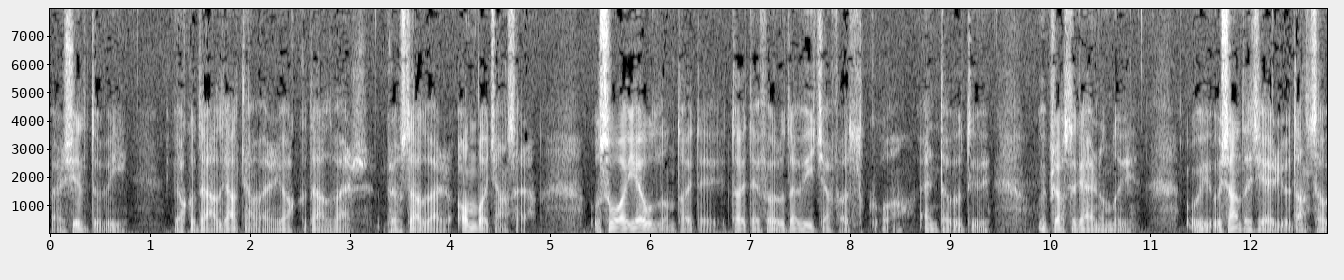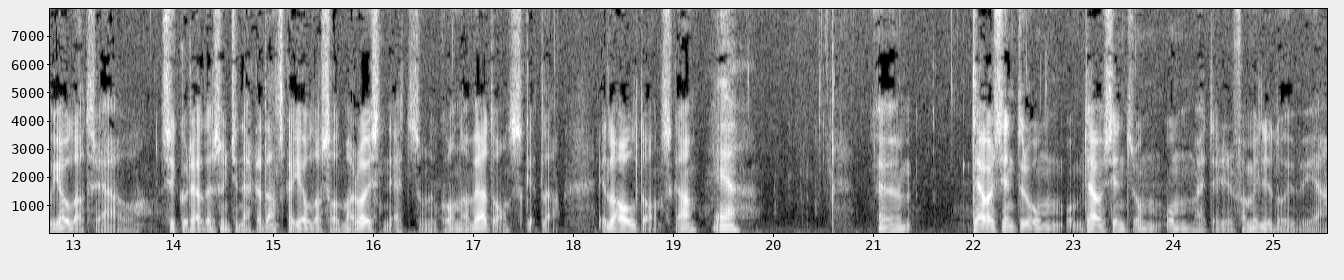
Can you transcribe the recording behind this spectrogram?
var skilt vi Jakodal, Jaltjan var, Jakodal var, Prøvstal var, ombodjansere, og så var jævlen tøyt det for ut av vidja folk, og enda ut i, i Prøvstalgæren og i Og i Sandagjer jo dansa og jævla tre, og sikkert er det som ikke nekka danska jævla salmar røysen, et som det konan dansk eller, eller holdansk, ja. Ja. Um, det var sinter om, om det var sinter om om heter det familjeløv ja.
